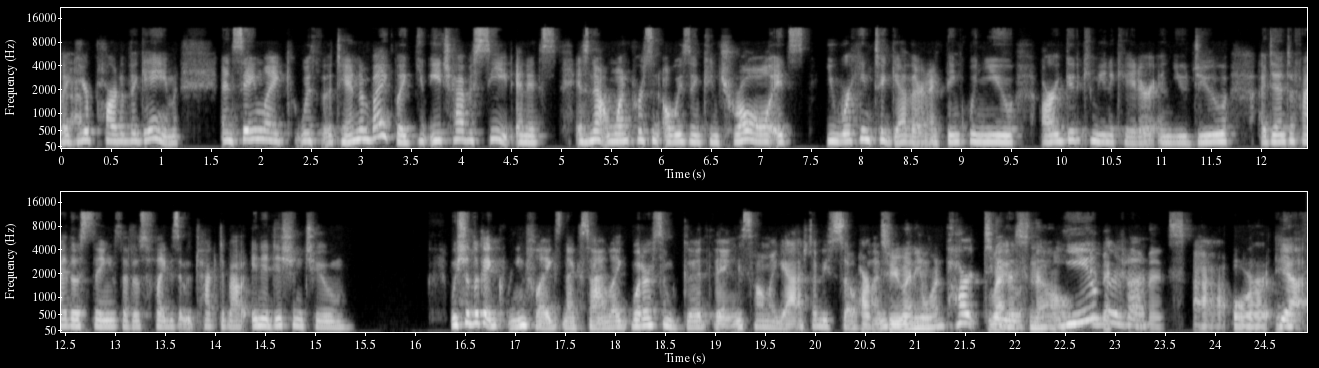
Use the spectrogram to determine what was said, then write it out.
Like that. you're part of the game. And same like with the tandem bike, like you each have a seat and it's, it's not one person always in control. It's, you working together. And I think when you are a good communicator and you do identify those things that those flags that we've talked about, in addition to we should look at green flags next time. Like, what are some good things? Oh my gosh, that'd be so hard. Part fun. two, anyone? Part two. Let us know you in the comments uh, or in... yeah.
